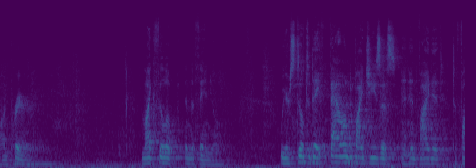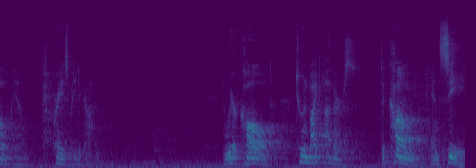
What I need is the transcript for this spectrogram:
on prayer. Like Philip and Nathanael, we are still today found by Jesus and invited to follow him. Praise be to God. And we are called to invite others to come and see.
